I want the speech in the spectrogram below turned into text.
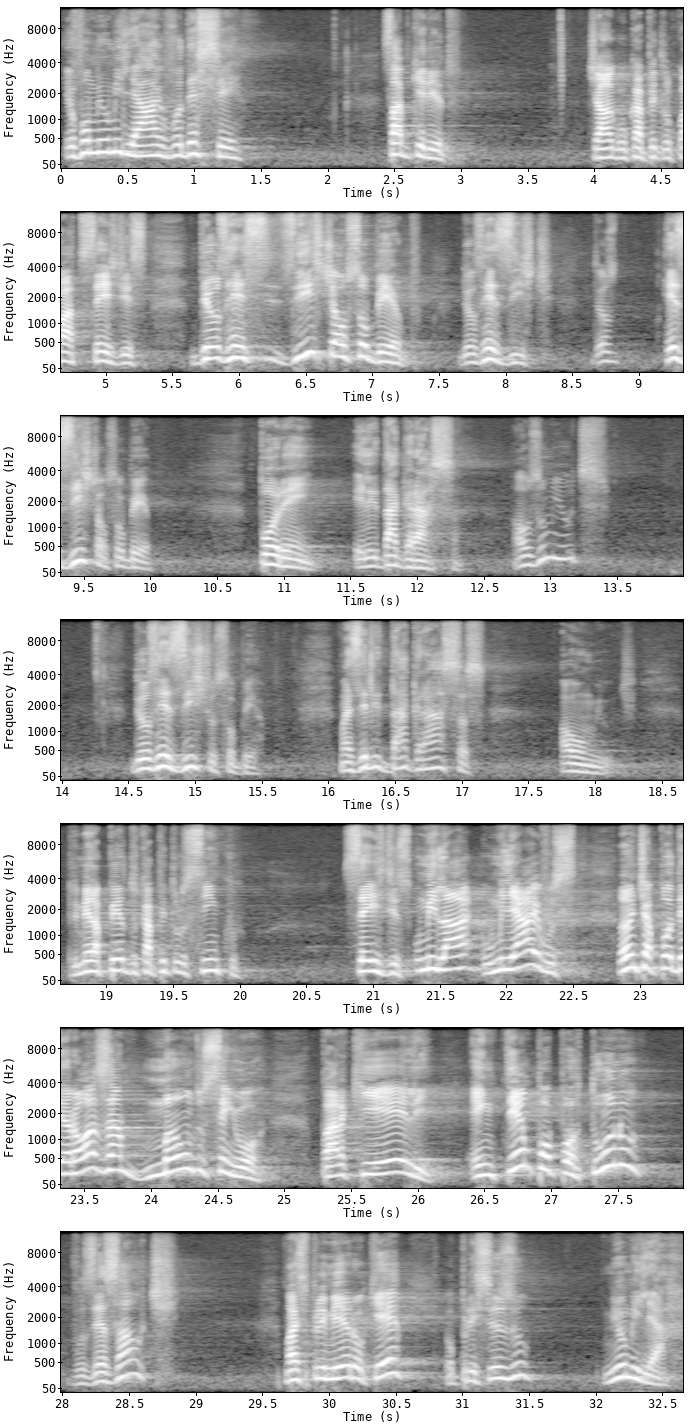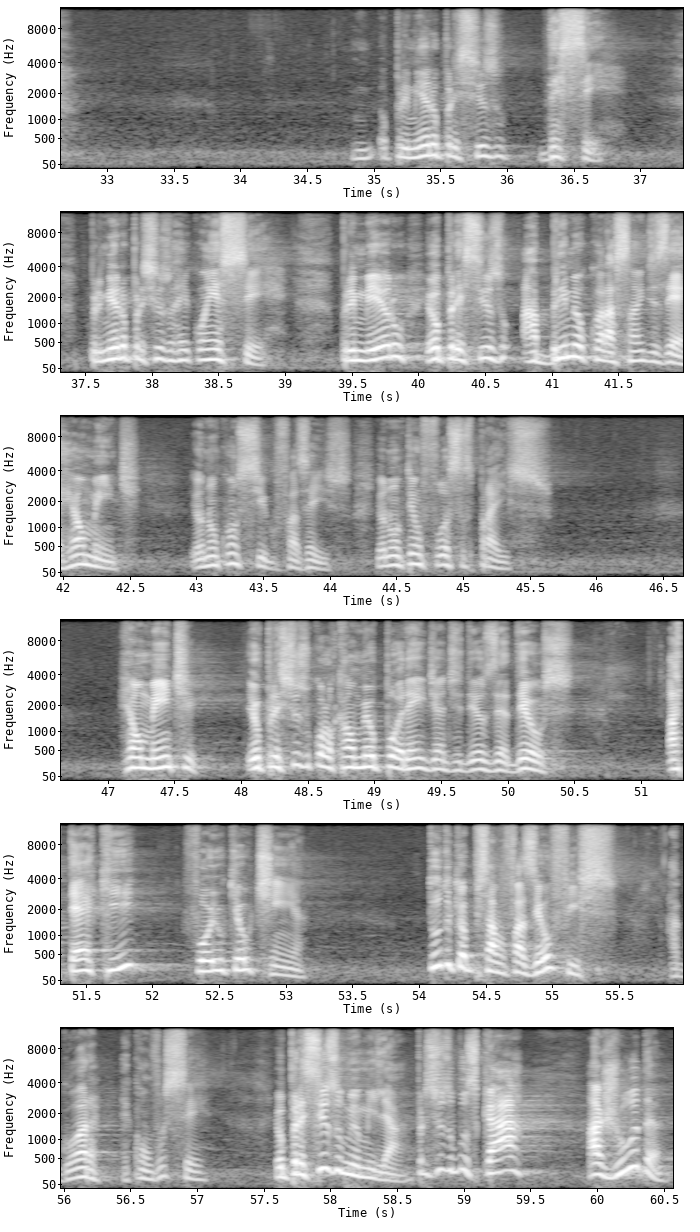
eu vou me humilhar, eu vou descer. Sabe, querido, Tiago capítulo 4, 6 diz, Deus resiste ao soberbo, Deus resiste, Deus resiste ao soberbo, porém, Ele dá graça aos humildes. Deus resiste ao soberbo, mas Ele dá graças ao humilde. 1 Pedro capítulo 5, 6 diz, humilhai-vos ante a poderosa mão do Senhor, para que Ele, em tempo oportuno, vos exalte. Mas primeiro o quê? Eu preciso me humilhar. Eu primeiro eu preciso descer. Primeiro eu preciso reconhecer. Primeiro eu preciso abrir meu coração e dizer, realmente, eu não consigo fazer isso. Eu não tenho forças para isso. Realmente eu preciso colocar o meu porém diante de Deus e dizer, Deus, até aqui foi o que eu tinha. Tudo que eu precisava fazer eu fiz. Agora é com você. Eu preciso me humilhar, preciso buscar ajuda.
